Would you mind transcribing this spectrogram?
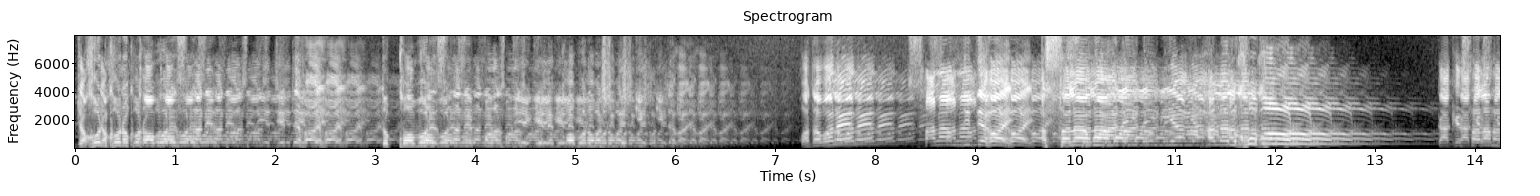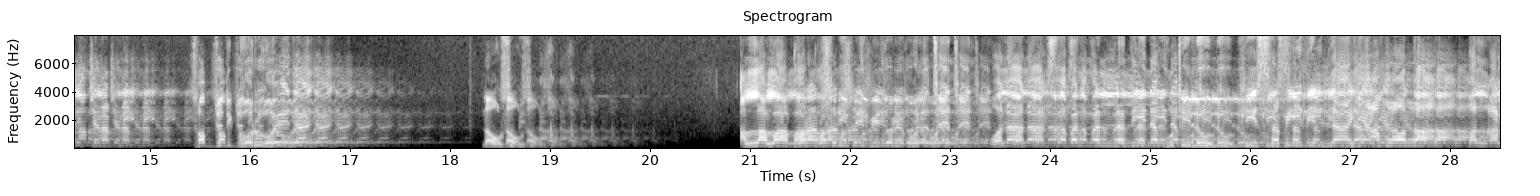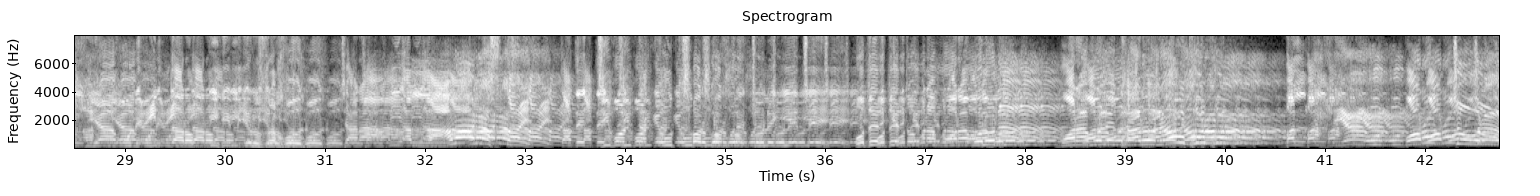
যখন কোন কবরস্থানের পাশ দিয়ে যেতে হয় তো কবরস্থানের পাশ দিয়ে গেলে কবরবাসীদের কি করতে হয়? কথা বলে সালাম দিতে হয়। আসসালামু আলাইকুম ইয়া আহলাল খুবুর। কাকে সালাম দিচ্ছেন আপনি? সব যদি গরু হয়ে যায়। আল্লাহ পাক কোরআন শরীফের ভিতরে বলেছেন ওয়ালা তাহসাবান্নাল্লাযীনা কুতিলু ফি সাবিলিল্লাহি আমওয়াতা বাল আহইয়াউন ইনদা রাব্বিহিম ইরযাকুন যারা আমি আল্লাহ আমার রাস্তায় তাদের জীবনটাকে উৎসর্গ করে চলে গিয়েছে। ওদেরকে তোমরা মরা বলো না মরা বলে ধারণাও করো না। বাল আহইয়াউন বরঞ্চ ওরা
